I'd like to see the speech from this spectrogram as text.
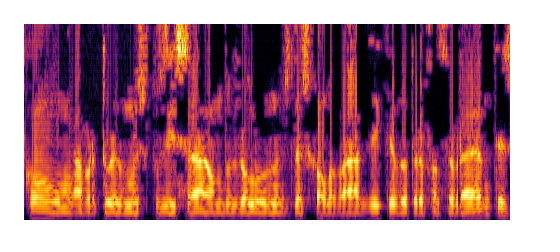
com uma abertura de uma exposição dos alunos da Escola Básica Dr. Afonso Abrantes.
